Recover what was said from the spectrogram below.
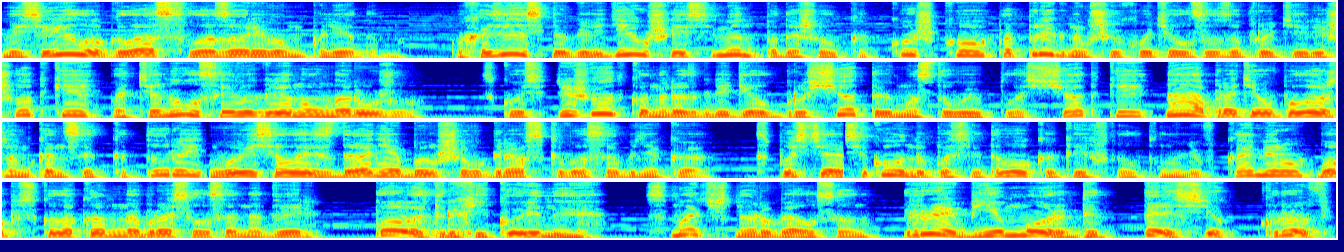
веселило глаз лазоревым пледом. По-хозяйски оглядевший, Семен подошел к окошку, подпрыгнувший хватился за прутья решетки, подтянулся и выглянул наружу. Сквозь решетку он разглядел брусчатую мостовую площадки, на противоположном конце которой высилось здание бывшего графского особняка. Спустя секунду после того, как их втолкнули в камеру, Боб с кулаком набросился на дверь. «Патрохи куриные!» Смачно ругался он. «Рыбья морды, песья кровь!»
